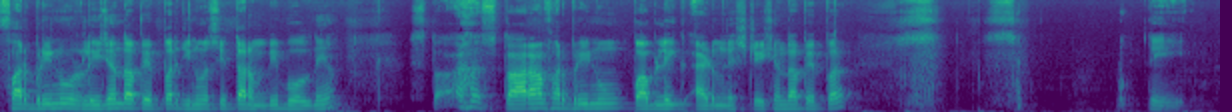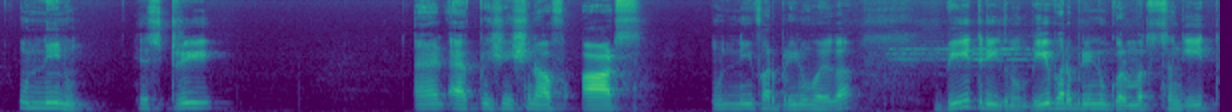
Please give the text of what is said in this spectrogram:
ਫਰਵਰੀ ਨੂੰ ਰਿਲੀਜਨ ਦਾ ਪੇਪਰ, ਜਿਹਨੂੰ ਅਸੀਂ ਧਰਮ ਵੀ ਬੋਲਦੇ ਹਾਂ। 17 ਫਰਵਰੀ ਨੂੰ ਪਬਲਿਕ ਐਡਮਿਨਿਸਟ੍ਰੇਸ਼ਨ ਦਾ ਪੇਪਰ। ਤੇ 19 ਨੂੰ history and appreciation of arts 19 ਫਰਵਰੀ ਨੂੰ ਹੋਏਗਾ। ਵੀਹ ਤਰੀਕ ਨੂੰ, ਵੀਹ ਫਰਵਰੀ ਨੂੰ ਗੁਰਮਤਿ ਸੰਗੀਤ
